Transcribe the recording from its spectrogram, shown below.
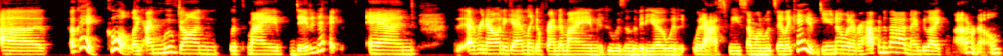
uh okay cool. Like i moved on with my day to day. And every now and again like a friend of mine who was in the video would would ask me someone would say like hey do you know whatever happened to that? And i'd be like i don't know.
